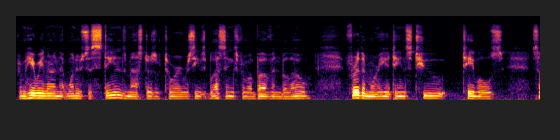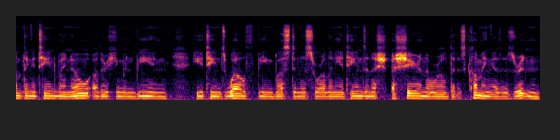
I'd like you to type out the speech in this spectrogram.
From here we learn that one who sustains masters of Torah receives blessings from above and below. Furthermore, he attains two tables, something attained by no other human being. He attains wealth, being blessed in this world, and he attains a share in the world that is coming, as is written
